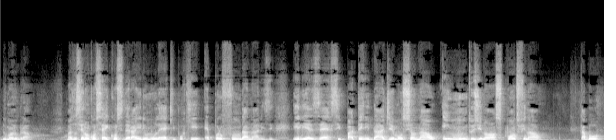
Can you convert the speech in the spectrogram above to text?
do Mano Brown mas você não consegue considerar ele um moleque, porque é profunda a análise. Ele exerce paternidade emocional em muitos de nós. Ponto final. Acabou.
